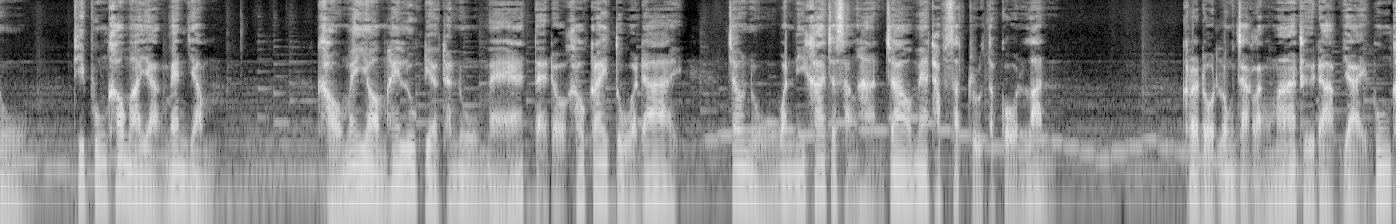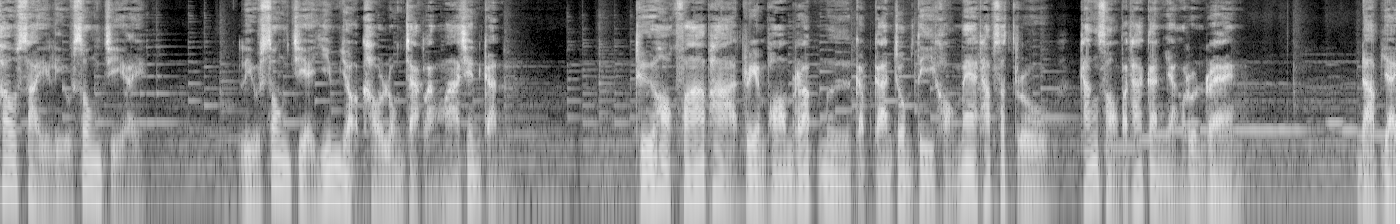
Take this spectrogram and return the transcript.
นูที่พุ่งเข้ามาอย่างแม่นยำ เขาไม่ยอมให้ลูกเดียวธนูแม้ แต่โดดเข้าใกล้ตัวได้ เจ้าหนูวันนี้ข้าจะสังหารเจ้าแม่ทัพศัตรูตะโกนลั่น กระโดดลงจากหลังม้าถือดาบใหญ่พุ่งเข้าใส่หลิวซ่งเจียหลิวซ่งเจียยิ้มเหยาะเขาลงจากหลังม้าเช่นกัน ถือหอกฟ้าผ่าเตรียมพร้อมรับมือกับการโจมตีของแม่ทัพศัตรู ทั้งสองปะทะกันอย่างรุนแรง ดาบใหญ่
